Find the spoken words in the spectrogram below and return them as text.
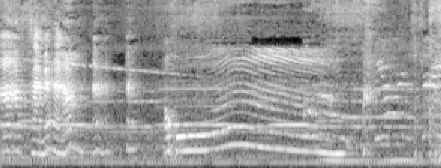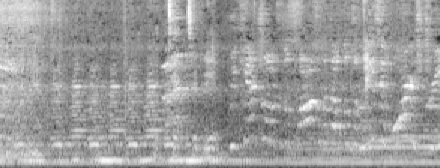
อะถ่ายไหมถ่ายไหมอะอะโอ้โห That's it. We can't go to the plaza without those amazing orange trees.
